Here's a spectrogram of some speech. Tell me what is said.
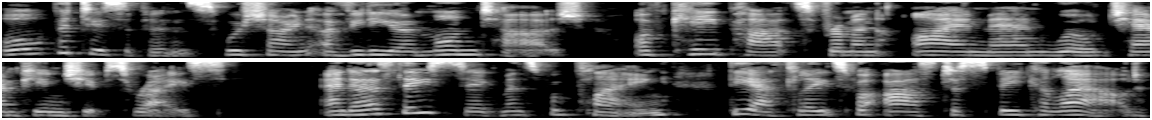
all participants were shown a video montage of key parts from an Ironman World Championships race. And as these segments were playing, the athletes were asked to speak aloud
